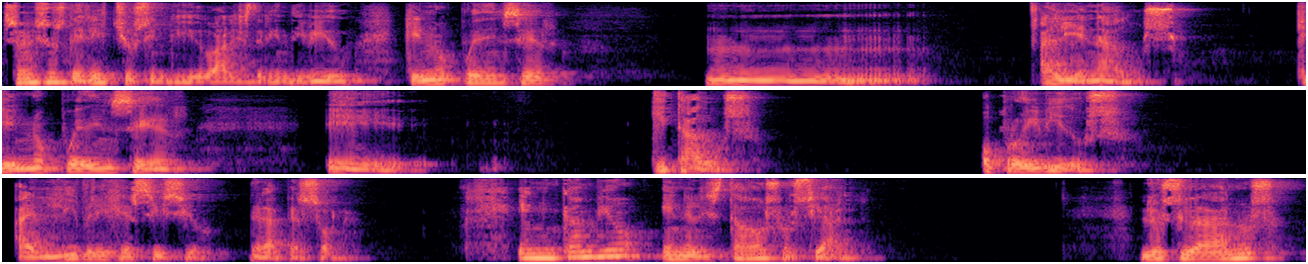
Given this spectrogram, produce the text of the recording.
Son esos derechos individuales del individuo que no pueden ser mm, alienados, que no pueden ser eh, quitados o prohibidos al libre ejercicio de la persona. En cambio, en el Estado social, los ciudadanos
